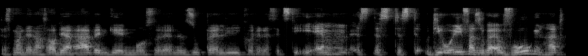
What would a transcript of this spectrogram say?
dass man dann nach Saudi-Arabien gehen muss oder eine Super League oder dass jetzt die EM ist, dass, dass die UEFA sogar erwogen hat,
